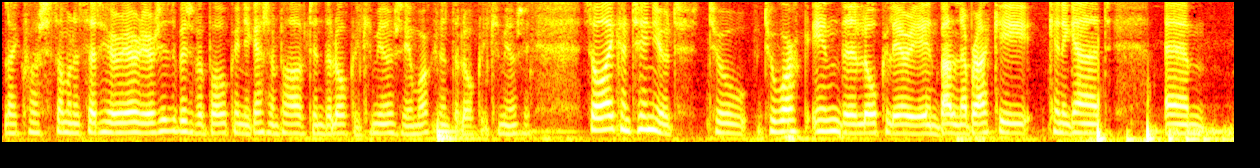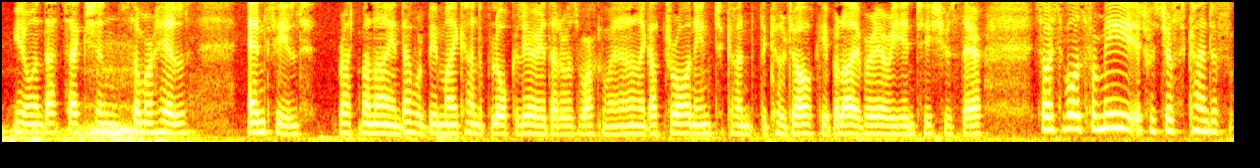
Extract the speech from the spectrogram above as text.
like what someone has said here earlier, it is a bit of a bug and you get involved in the local community and working in the local community. So I continued to to work in the local area in Ballinabrackey, Kinnegad, um, you know, in that section, Summerhill, Enfield, Rathmolyon. That would be my kind of local area that I was working with, and I got drawn into kind of the Kildalkey, Ballivor area into issues there. So I suppose for me, it was just kind of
